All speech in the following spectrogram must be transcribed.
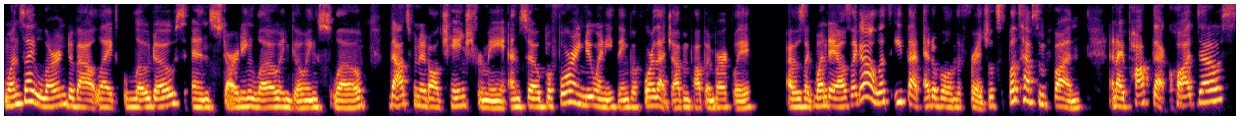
once I learned about like low dose and starting low and going slow, that's when it all changed for me. And so before I knew anything, before that job in Papa and Barkley, I was like one day I was like, oh, let's eat that edible in the fridge. Let's let's have some fun. And I popped that quad dose.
